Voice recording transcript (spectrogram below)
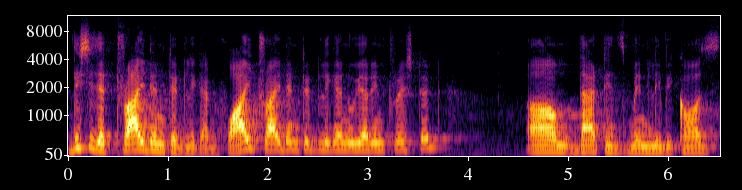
this is a tridentate ligand. Why tridentate ligand we are interested? Um, that is mainly because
